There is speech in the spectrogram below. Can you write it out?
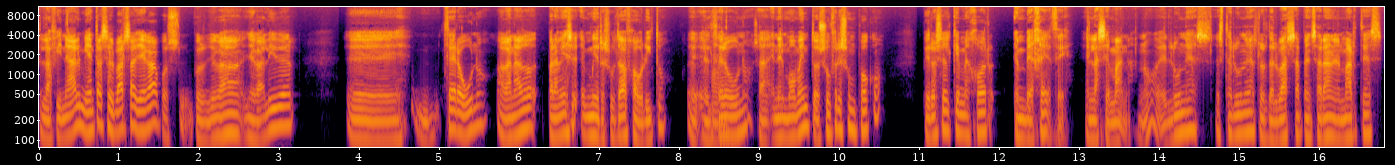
la final. Mientras el Barça llega, pues, pues llega, llega líder. eh, 0-1 ha ganado. Para mí es mi resultado favorito, eh, el Ujú. 0-1. O sea, en el momento sufres un poco, pero es el que mejor envejece en la semana. ¿no? El lunes, este lunes, los del Barça pensarán el martes,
